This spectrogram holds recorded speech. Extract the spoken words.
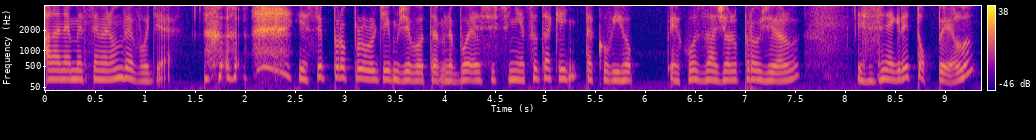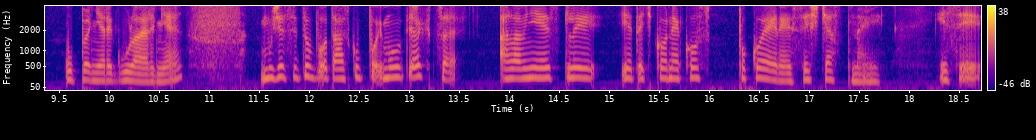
ale nemyslím jenom ve vodě, jestli proplul tím životem, nebo jestli si něco taky takového jako zažil, prožil, jestli si někdy topil úplně regulérně, může si tu otázku pojmout, jak chce. A hlavně, jestli je teď jako spokojený, jestli je šťastný, jestli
